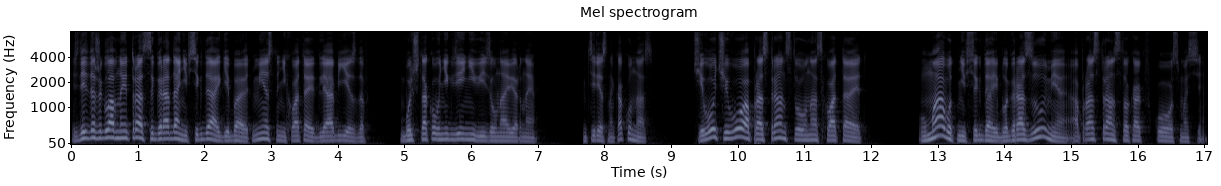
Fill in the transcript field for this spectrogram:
Здесь даже главные трассы города не всегда огибают, места не хватает для объездов. Больше такого нигде и не видел, наверное. Интересно, как у нас? Чего-чего, а пространства у нас хватает. Ума вот не всегда и благоразумия, а пространство как в космосе.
